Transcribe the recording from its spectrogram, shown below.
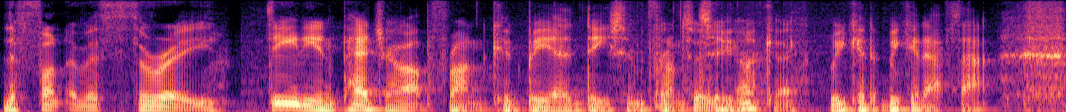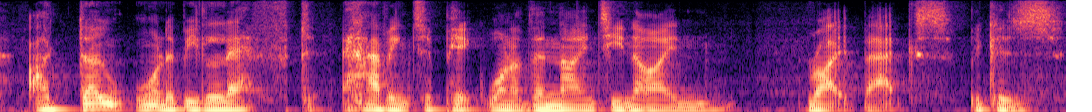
the front of a three. Deeney and Pedro up front could be a decent front two, two. okay. we could we could have that. I don't want to be left having to pick one of the 99 right backs because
